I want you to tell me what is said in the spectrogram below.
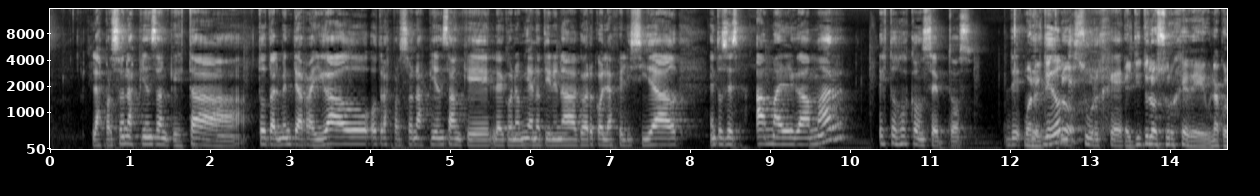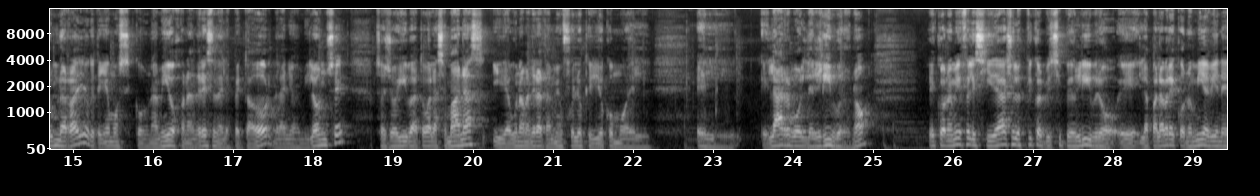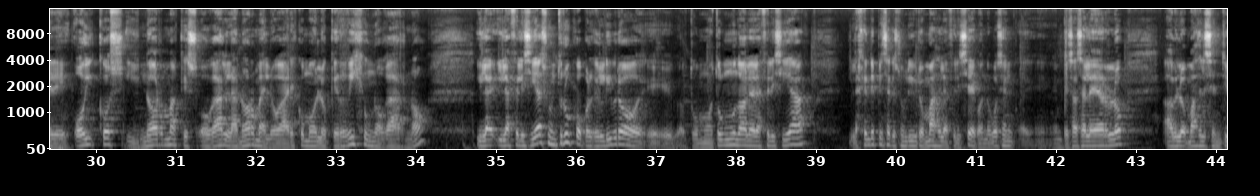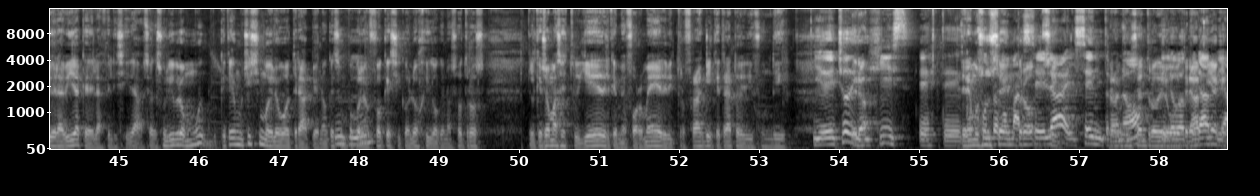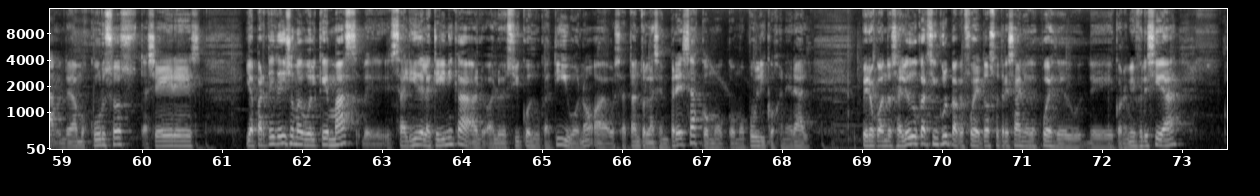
las personas piensan que está totalmente arraigado, otras personas piensan que la economía no tiene nada que ver con la felicidad. Entonces, amalgamar estos dos conceptos, ¿De, dónde surge? El título surge de una columna de radio que teníamos con un amigo, Juan Andrés, en El Espectador, del año 2011. O sea, yo iba todas las semanas y de alguna manera también fue lo que dio como el, el, árbol del libro, ¿no? Economía y felicidad, yo lo explico al principio del libro. Eh, la palabra economía viene de oikos y norma, que es hogar, la norma del hogar. Es como lo que rige un hogar, ¿no? Y la, y la felicidad es un truco porque el libro, eh, como todo el mundo habla de la felicidad, la gente piensa que es un libro más de la felicidad. Cuando vos eh, empezás a leerlo, hablo más del sentido de la vida que de la felicidad. O sea, que es un libro muy, que tiene muchísimo de logoterapia, ¿no? que es un poco el enfoque psicológico que nosotros, del que yo más estudié, del que me formé, de Víctor Frankl, que trato de difundir. Y de hecho dirigís este, tenemos un centro, Marcela, el centro, tenemos un centro de, logoterapia, donde damos cursos, talleres. Y a partir de ahí yo me volqué más, eh, salí de la clínica a lo, psicoeducativo, ¿no? o sea, tanto en las empresas como, como público general. Pero cuando salió Educar sin culpa, que fue dos o tres años después de, Economía y Felicidad,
